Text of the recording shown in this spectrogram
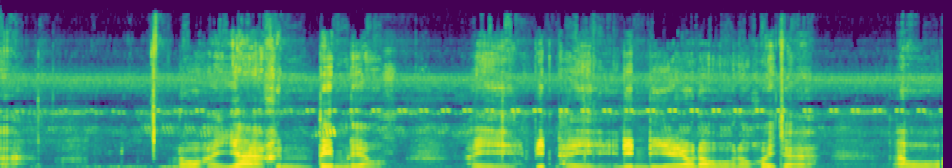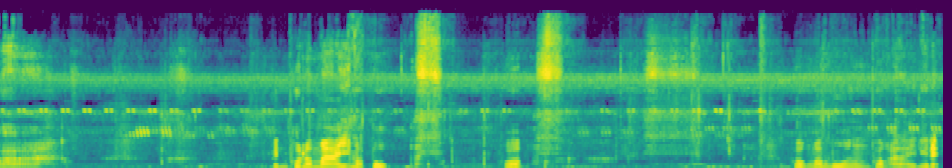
ารอให้หญ้าขึ้นเต็มแล้ว ให้ปิดให้ดินดีแล้วเราเราค่อยจะเอาอ่าเป็นผลไม้มาปลูก พวก พวกมะม่วงพวกอะไรนี่แหละ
